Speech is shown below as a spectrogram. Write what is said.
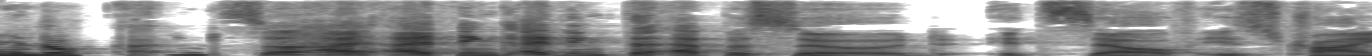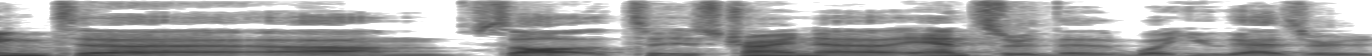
I don't think So I, I think I think the episode itself is trying to um solve is trying to answer the what you guys are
